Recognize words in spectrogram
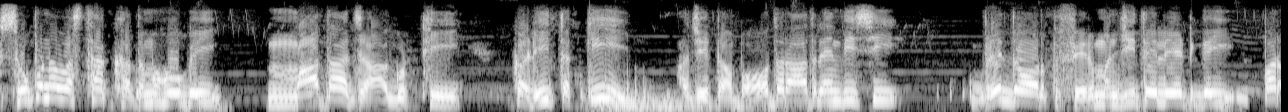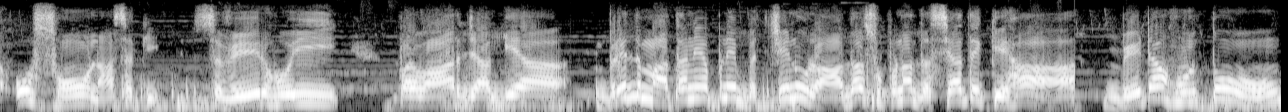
ਸੁਪਨ ਅਵਸਥਾ ਖਤਮ ਹੋ ਗਈ। ਮਾਤਾ ਜਾਗ ਉੱਠੀ, ਘੜੀ ਤੱਕੀ। ਅਜੇ ਤਾਂ ਬਹੁਤ ਰਾਤ ਰਹਿੰਦੀ ਸੀ। ਬ੍ਰਿਧ ਔਰਤ ਫਿਰ ਮੰਜੀ ਤੇ ਲੇਟ ਗਈ, ਪਰ ਉਹ ਸੌ ਨਾ ਸਕੀ। ਸਵੇਰ ਹੋਈ, ਪਰਿਵਾਰ ਜਾਗਿਆ ਬ੍ਰਿਧ ਮਾਤਾ ਨੇ ਆਪਣੇ ਬੱਚੇ ਨੂੰ ਰਾਤ ਦਾ ਸੁਪਨਾ ਦੱਸਿਆ ਤੇ ਕਿਹਾ, ਬੇਟਾ, ਹੁਣ ਤੂੰ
